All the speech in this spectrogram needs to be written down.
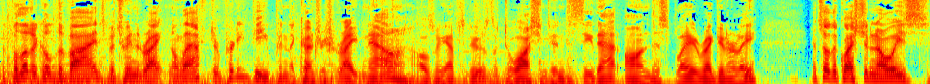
The political divides between the right and the left are pretty deep in the country right now. All we have to do is look to Washington to see that on display regularly. And so the question always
